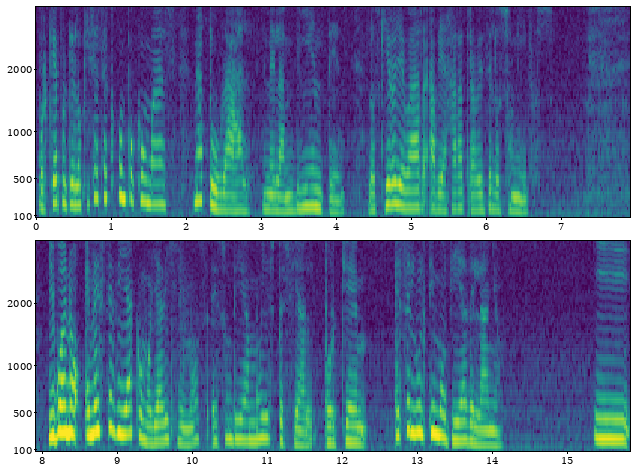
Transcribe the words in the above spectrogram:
¿Por qué? Porque lo quise hacer como un poco más natural en el ambiente. Los quiero llevar a viajar a través de los sonidos. Y bueno, en este día, como ya dijimos, es un día muy especial porque es el último día del año. Y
